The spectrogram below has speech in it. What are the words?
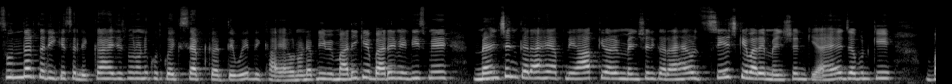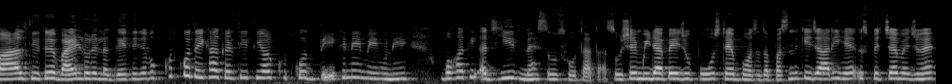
सुंदर तरीके से लिखा है, जिसमें उन्होंने खुद को एक्सेप्ट करते हुए दिखाया है। उन्होंने अपनी बीमारी के बारे में भी इसमें मेंशन करा है, अपने आप के बारे में मैंशन करा है और स्टेज के बारे में मैंशन किया है। जब उनके बाल धीरे धीरे वाइल्ड होने लग गए थे, जब वो खुद को देखा करती थी और खुद को देखने में उन्हें बहुत ही अजीब महसूस होता था। सोशल मीडिया पर जो पोस्ट है बहुत ज़्यादा पसंद की जा रही है। उस पिक्चर में जो है,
